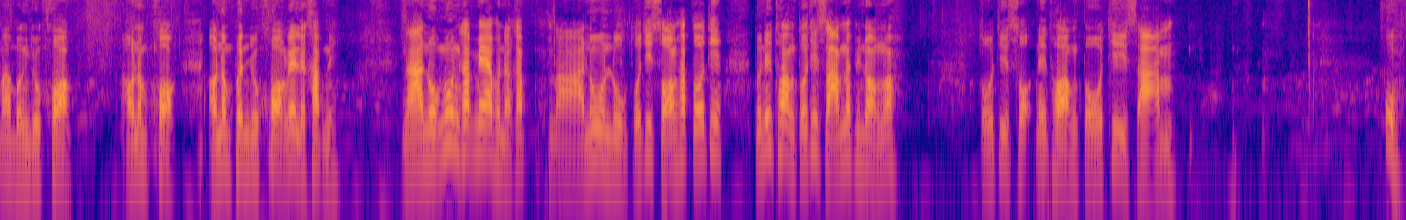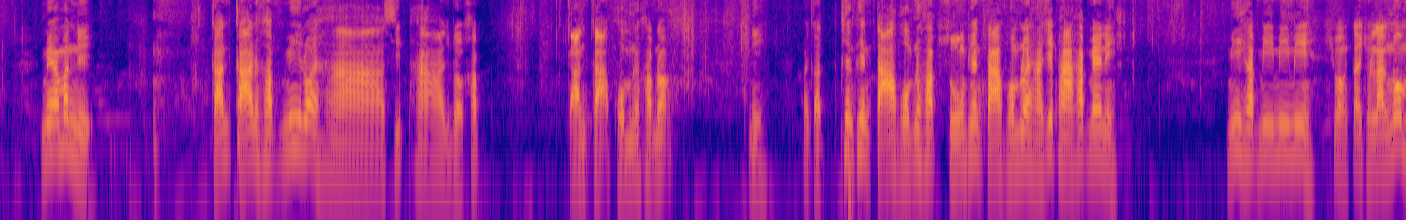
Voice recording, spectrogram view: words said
มาเบิ่งอยู่คอก เอาน้ำคอก เอาน้ำเพิ่นอยู่คอกเลยเลยครับนี่นานกนู่นครับแม่เพิ่นนะครับหนานู่นลูกตัวที่สองครับตัวที่ตัวนี้ท้องตัวที่สามนะพี่น้องเนาะตัวที่โซในท้องตัวที่สามโอ้แม่มันนี่การกะนะครับมีร้อยห้าสิบห้าอยู่ดอกครับ การกะผมนะครับเนาะนี่มันก็เพียงเพียงตาผมนะครับ สูงเพียงตาผมร้อยห้าสิบห้าครับแม่นี่ มีครับมีมีมีช่วงใต้ชนลังนม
